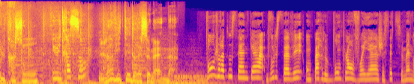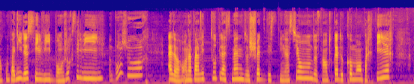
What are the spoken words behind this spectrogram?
Ultrason, Ultrason, l'invité de la semaine. Bonjour à tous, c'est Anka. Vous le savez, on parle bon plan voyage cette semaine en compagnie de Sylvie. Bonjour Sylvie. Bonjour. Alors, on a parlé toute la semaine de chouettes destinations, de, enfin en tout cas de comment partir.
